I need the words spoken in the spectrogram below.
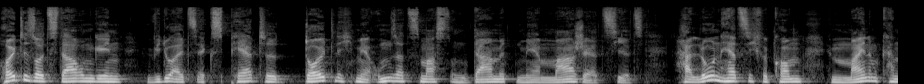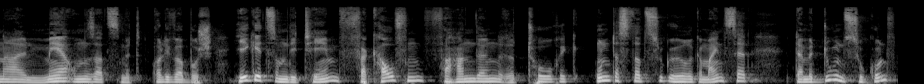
Heute soll es darum gehen, wie du als Experte deutlich mehr Umsatz machst und damit mehr Marge erzielst. Hallo und herzlich willkommen in meinem Kanal Mehr Umsatz mit Oliver Busch. Hier geht es um die Themen Verkaufen, Verhandeln, Rhetorik und das dazugehörige Mindset, damit du in Zukunft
